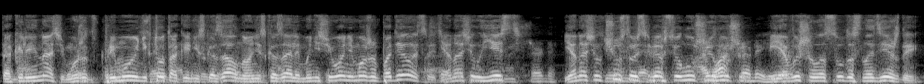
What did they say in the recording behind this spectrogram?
Так или иначе, может, впрямую никто так и не сказал, но они сказали, мы ничего не можем поделать с этим. Я начал есть, я начал чувствовать себя все лучше и лучше, и я вышел отсюда с надеждой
